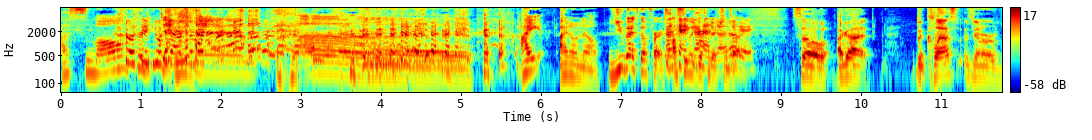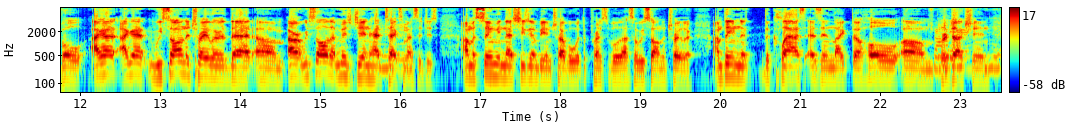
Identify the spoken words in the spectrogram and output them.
A small prediction. Uh, I I don't know. You guys go first. I'll Okay, see what go your ahead, predictions Doug. are. Okay. So I got the class is gonna revolt. I got I got we saw in the trailer that um or we saw that Miss Jenn had text Mm-hmm. messages. I'm assuming that she's gonna be in trouble with the principal. That's what we saw in the trailer. I'm thinking the, the class as in like the whole um production Mhm.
